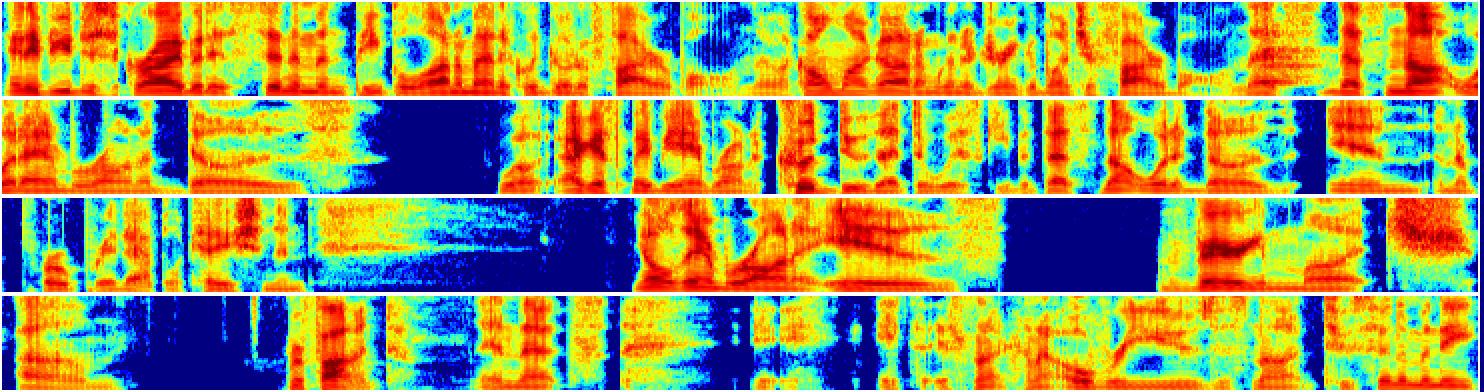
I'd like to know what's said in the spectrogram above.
And if you describe it as cinnamon, people automatically go to Fireball, and they're like, "Oh my god, I'm going to drink a bunch of Fireball," and that's that's not what Amburana does well, I guess maybe Amburana could do that to whiskey, but that's not what it does in an appropriate application. And y'all's Amburana is very much um, refined, and that's it, it's not kind of overused. It's not too cinnamony.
